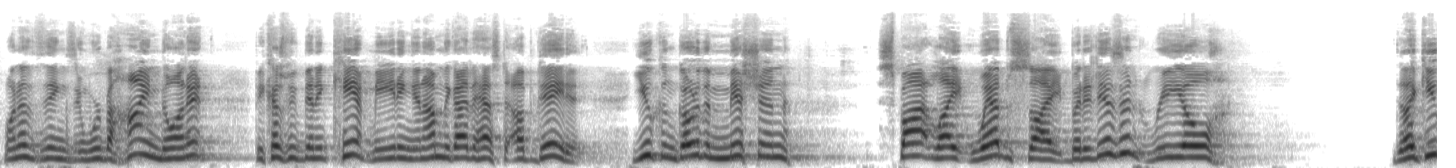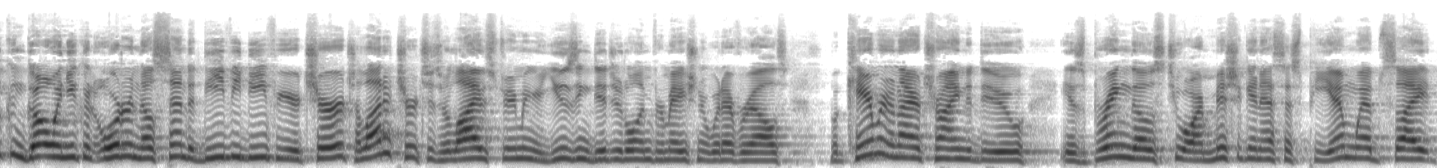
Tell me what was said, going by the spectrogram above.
one of the things, and we're behind on it because we've been at camp meeting, and I'm the guy that has to update it. You can go to the Mission Spotlight website, but it isn't real. Like you can go and you can order and they'll send a DVD for your church. A lot of churches are live streaming or using digital information or whatever else. What Cameron and I are trying to do is bring those to our Michigan SSPM website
